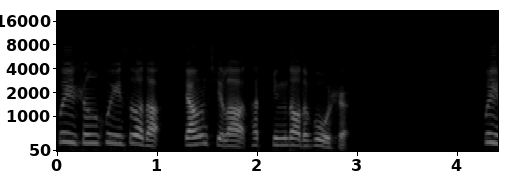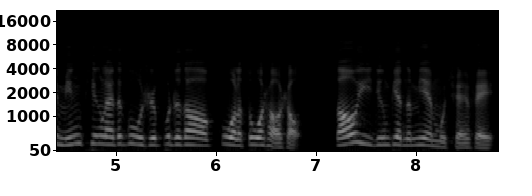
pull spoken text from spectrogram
绘声绘色的讲起了他听到的故事。慧明听来的故事，不知道过了多少手，早已经变得面目全非。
